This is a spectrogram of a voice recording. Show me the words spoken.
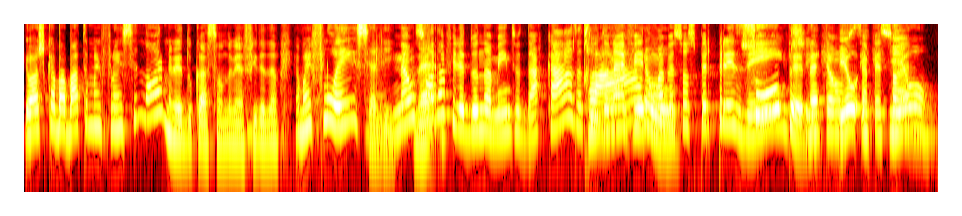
eu acho que a babá tem uma influência enorme na educação da minha filha. né? É uma influência ali. Não né? só da filha, do andamento da casa, tudo, né? Claro. Vira uma pessoa super presente. Super, né? Então, Eu- se a pessoa e eu-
